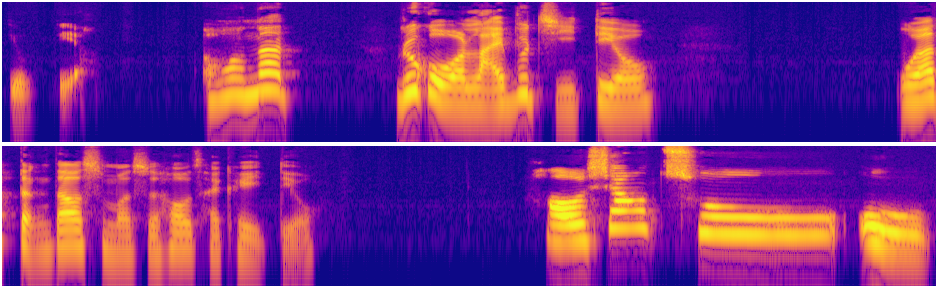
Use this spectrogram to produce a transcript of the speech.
丢掉。哦，那如果我来不及丢，我要等到什么时候才可以丢？好像初五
